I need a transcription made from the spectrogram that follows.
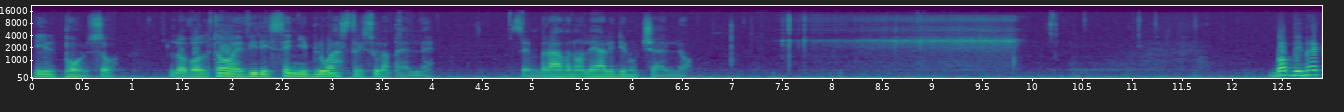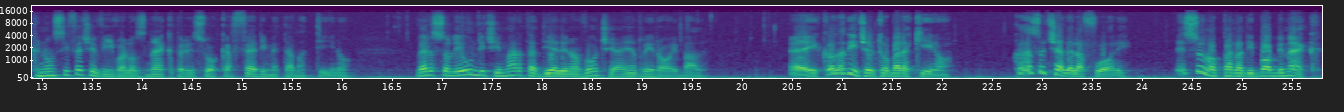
Il polso. Lo voltò e vide i segni bluastri sulla pelle. Sembravano le ali di un uccello. Bobby Mac non si fece vivo allo snack per il suo caffè di metà mattino. Verso le undici Marta diede una voce a Henry Roybal. Ehi, cosa dice il tuo baracchino? Cosa succede là fuori? Nessuno parla di Bobby Mac.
